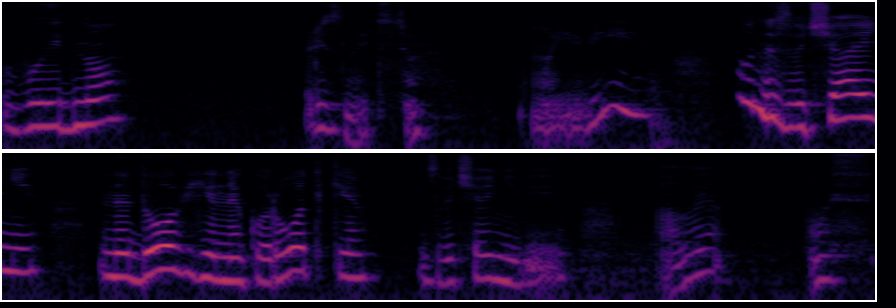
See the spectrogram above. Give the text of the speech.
видно різницю. Мої вії. Вони звичайні, не довгі, не короткі, звичайні вії. Але ось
